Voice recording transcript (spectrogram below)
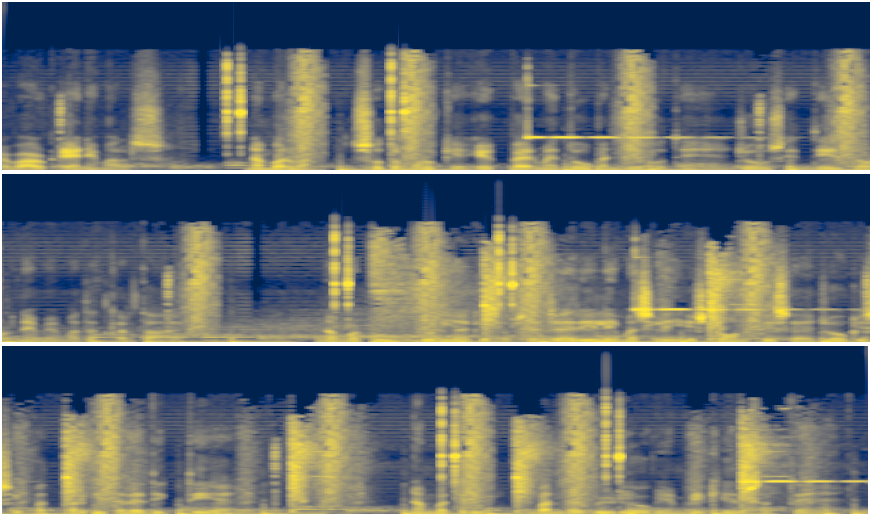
about animals number one शुतुरमुर्ग के एक पैर में दो पंजे होते हैं जो उसे तेज़ दौड़ने में मदद करता है। नंबर टू दुनिया की सबसे जहरीली मछली स्टोन फ़िश है जो किसी पत्थर की तरह दिखती है। नंबर थ्री बंदर वीडियो गेम भी खेल सकते हैं।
